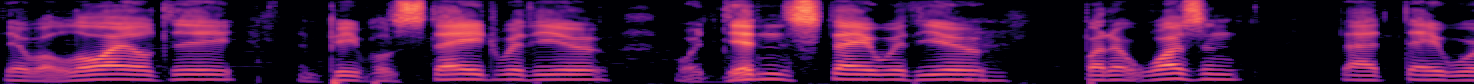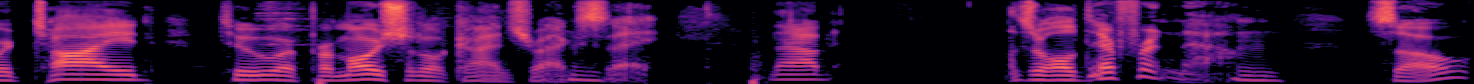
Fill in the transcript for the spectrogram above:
There were loyalty, and people stayed with you or didn't stay with you, mm. but it wasn't that they were tied to a promotional contract, mm. say. Now, it's all different now. Mm. So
